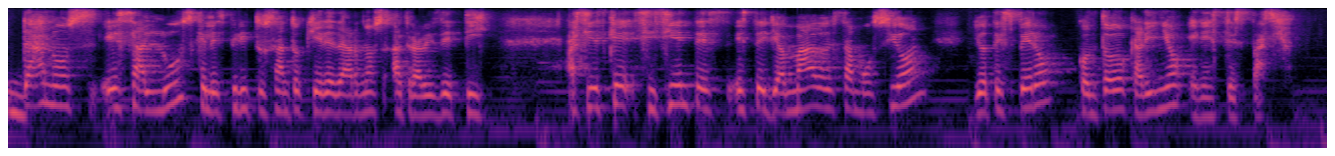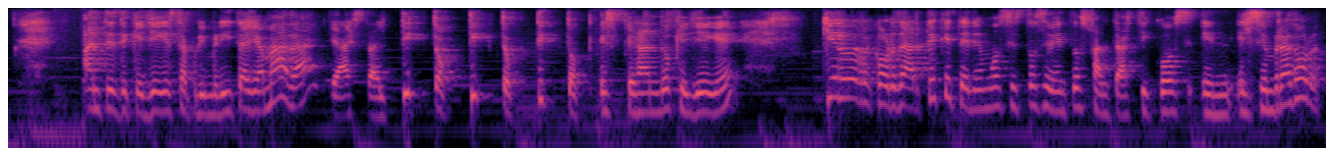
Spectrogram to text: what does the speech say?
danos esa luz que el Espíritu Santo quiere darnos a través de ti. Así es que si sientes este llamado, esta emoción, yo te espero con todo cariño en este espacio. Antes de que llegue esta primerita llamada, ya está el TikTok, TikTok, TikTok esperando que llegue quiero recordarte que tenemos estos eventos fantásticos en El Sembrador.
